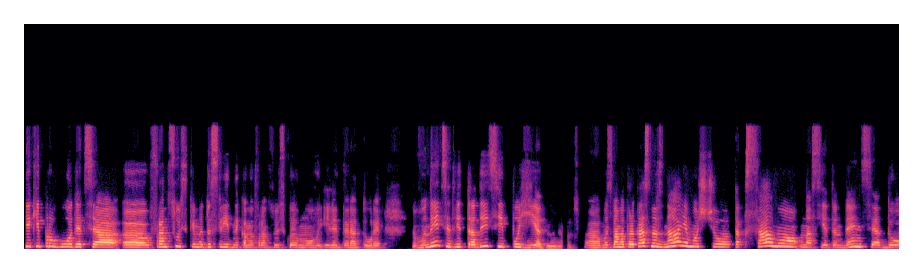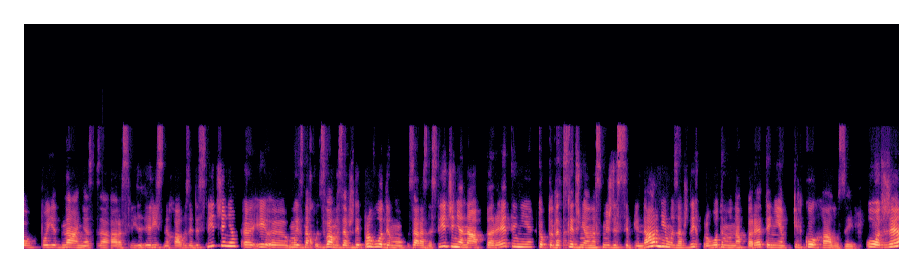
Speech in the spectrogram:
які проводяться французькими дослідниками французької мови і літератури, вони ці дві традиції поєднують. Е, Ми з вами прекрасно знаємо, що так само у нас є тенденція до поєднання зараз різних галузей дослідження. Е, І е, ми з вами завжди проводимо зараз дослідження на перетині, тобто дослідження у нас міждисциплінарні. Ми завжди їх проводимо на перетині кількох галузей. Отже,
